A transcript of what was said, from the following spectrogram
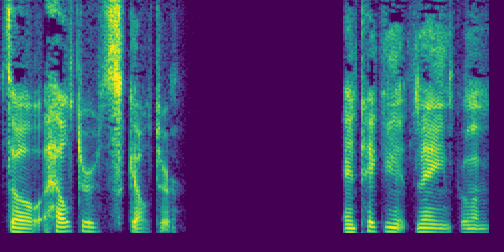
So, Helter Skelter, and taking its name from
